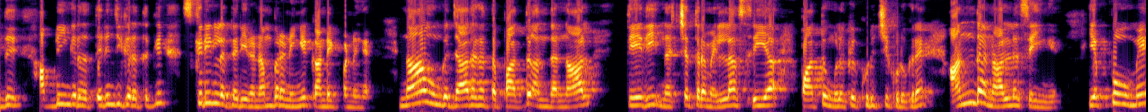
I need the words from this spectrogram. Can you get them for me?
எது? அப்படிங்கிறத தெரிஞ்சுக்கிறதுக்கு ஸ்கிரீன்ல தெரியிற நம்பரை நீங்க கான்டாக்ட் பண்ணுங்க. நான் உங்க ஜாதகத்தை பார்த்து அந்த நாள் தேதி நட்சத்திரம் எல்லாம் சரியா பார்த்து உங்களுக்கு குறிச்சு கொடுக்குறேன். அந்த நாள்ல செய்யுங்க. எப்பவுமே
